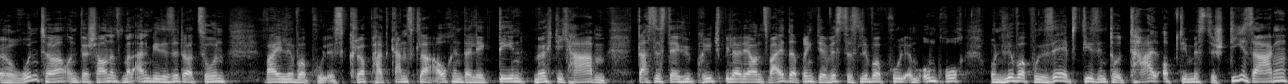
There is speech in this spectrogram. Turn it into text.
runter. Und wir schauen uns mal an, wie die Situation bei Liverpool ist. Klopp hat ganz klar auch hinter hinterlegt, den möchte ich haben. Das ist der Hybridspieler, der uns weiterbringt. Ihr wisst es, Liverpool im Umbruch und Liverpool selbst, die sind total optimistisch. Die sagen,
